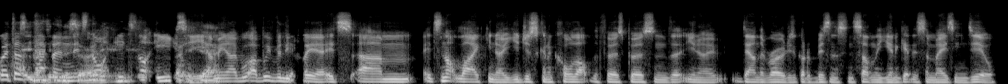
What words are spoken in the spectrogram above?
well, it doesn't happen. It's not. It's not easy. Yeah. I mean, I, will be really clear. It's um, it's not like you know you're just going to call up the first person that you know down the road who's got a business and suddenly you're going to get this amazing deal.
